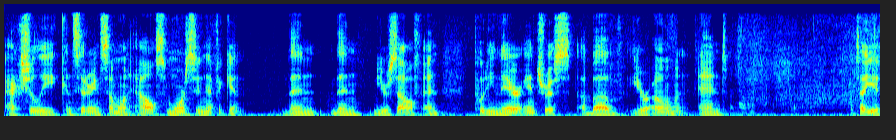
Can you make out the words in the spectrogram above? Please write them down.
actually considering someone else more significant than than yourself and putting their interests above your own. And I'll tell you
